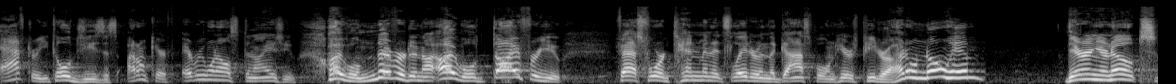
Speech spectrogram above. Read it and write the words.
after he told Jesus, I don't care if everyone else denies you, I will never deny, I will die for you. Fast forward 10 minutes later in the gospel, and here's Peter, I don't know him. There in your notes,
